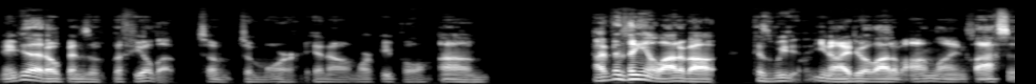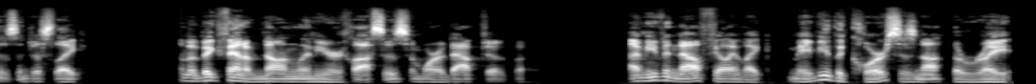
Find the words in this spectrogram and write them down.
maybe that opens the field up to, to more, you know, more people. Um, I've been thinking a lot about because we, you know, I do a lot of online classes and just like I'm a big fan of nonlinear classes, so more adaptive. But I'm even now feeling like maybe the course is not the right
